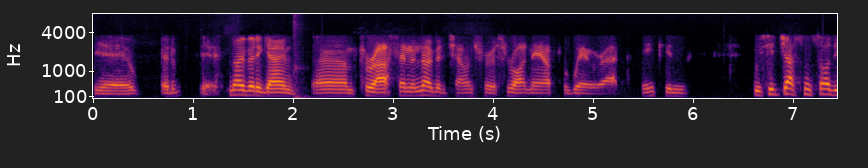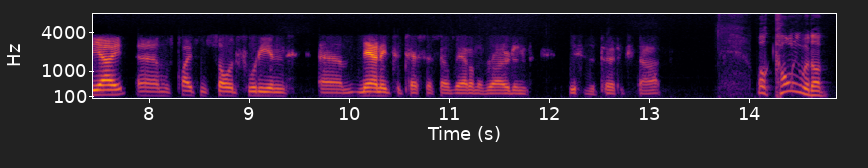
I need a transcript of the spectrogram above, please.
yeah, it, yeah, no better game um, for us, and no better challenge for us right now for where we're at. I think, and we sit just inside the eight. Um, we've played some solid footy, and um, now need to test ourselves out on the road, and this is a perfect start. Well, Collingwood, I've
